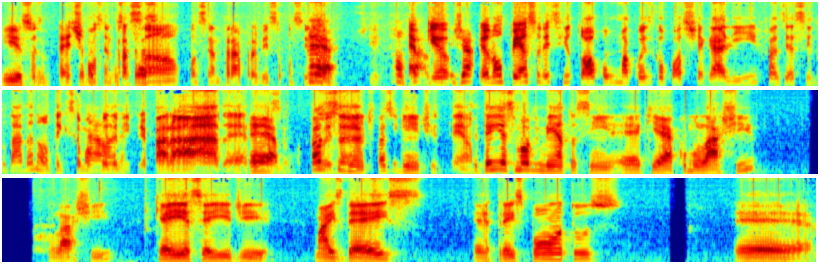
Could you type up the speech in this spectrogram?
Isso. Fazer teste de concentração, concentração. concentrar para ver se eu consigo. É. Não, é porque eu, já... eu não penso nesse ritual como uma coisa que eu posso chegar ali e fazer assim do nada, não. Tem que ser uma não, coisa bem preparada. É, é faz o seguinte, faz o seguinte. Você tem esse movimento assim, é, que é acumular chi, acumular chi, que é esse aí de mais 10, é, 3 pontos, é,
